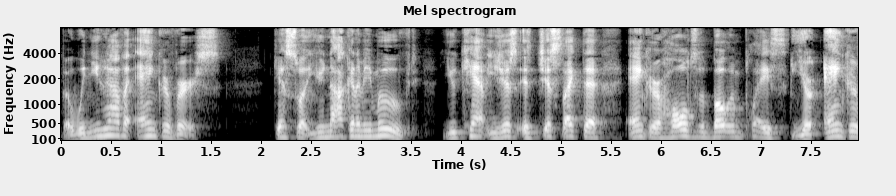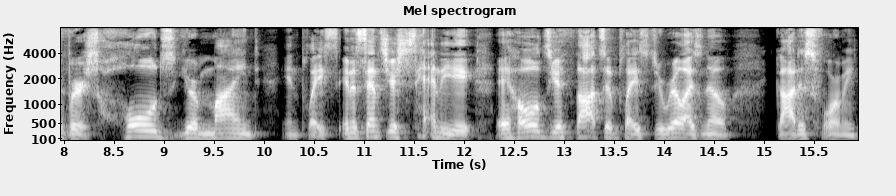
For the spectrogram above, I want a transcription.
But when you have an anchor verse, guess what? You're not going to be moved. You can't, you just, it's just like the anchor holds the boat in place. Your anchor verse holds your mind in place. In a sense, your sanity, it holds your thoughts in place to realize, no, God is for me.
